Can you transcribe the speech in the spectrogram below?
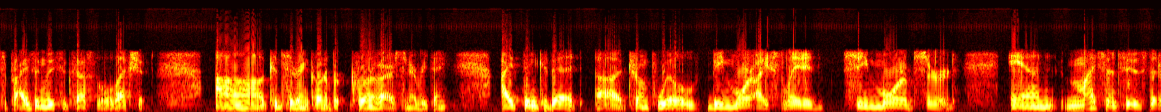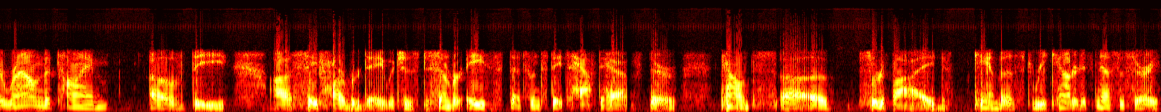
surprisingly successful election, uh, considering coronavirus and everything, I think that uh, Trump will be more isolated, seem more absurd. And my sense is that around the time of the uh, Safe Harbor Day, which is December 8th, that's when states have to have their counts uh, certified, canvassed, recounted if necessary.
